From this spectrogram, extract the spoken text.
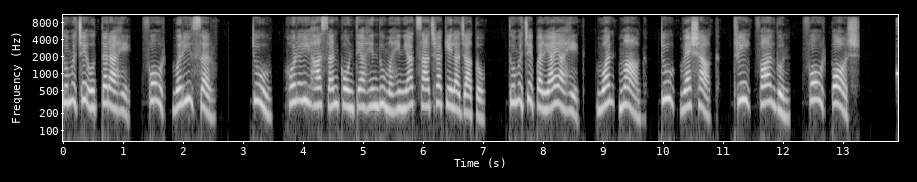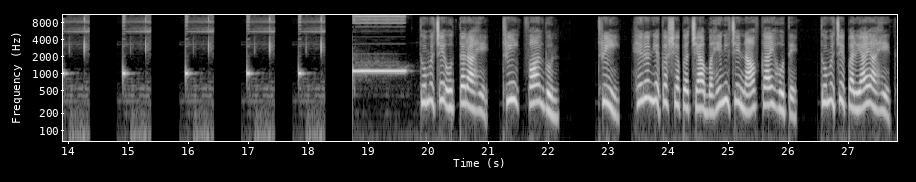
तुमचे उत्तर आहे. फोर वरील सर्व. टू होळी हा सण कोणत्या हिंदू महिन्यात साजरा केला जातो? तुमचे पर्याय आहेत। वन, माघ। टू, वैशाख। थ्री, फाल्गुन। फोर, पौष। तुमचे उत्तर आहे। थ्री, फाल्गुन। थ्री, हिरण्यकश्यपच्या बहिणीचे नाव काय होते? तुमचे पर्याय आहेत।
